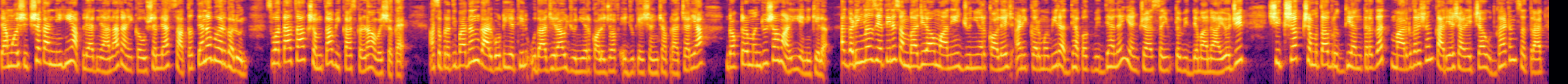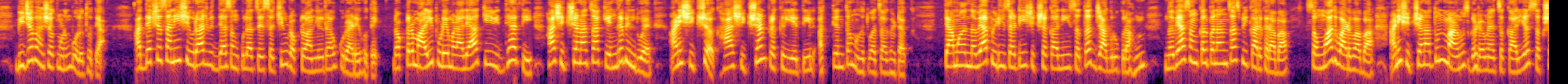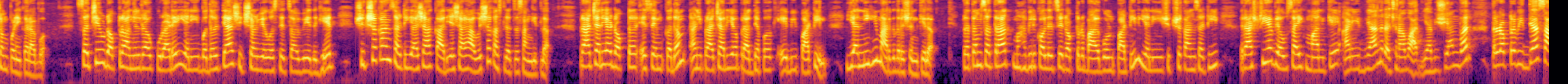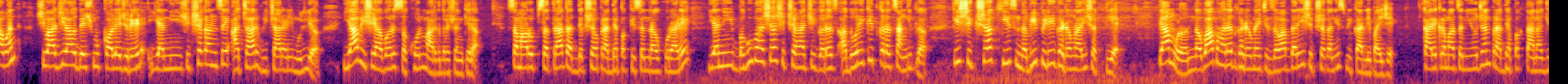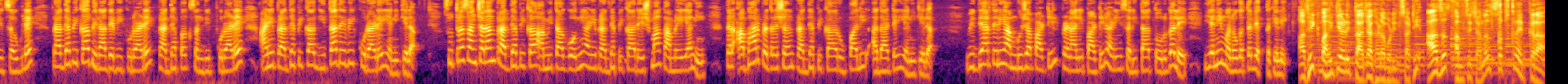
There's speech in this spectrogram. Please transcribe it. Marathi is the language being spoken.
त्यामुळे शिक्षकांनीही आपल्या ज्ञानात आणि कौशल्यात सातत्यानं भर घालून स्वतःचा क्षमता विकास करणं आवश्यक आहे. असं प्रतिपादन गारगोटी येथील उदाजीराव ज्युनियर कॉलेज ऑफ एज्युकेशनच्या प्राचार्या डॉक्टर मंजुषा माळी यांनी केलं. गडिंग्लज येथील संभाजीराव माने ज्युनियर कॉलेज आणि कर्मवीर अध्यापक विद्यालय यांच्या संयुक्त विद्यमानं आयोजित शिक्षक क्षमता वृद्धी अंतर्गत मार्गदर्शन कार्यशाळेच्या उद्घाटन सत्रात बीजभाषक म्हणून बोलत होत्या. अध्यक्षस्थानी शिवराज विद्यासंकुलाचे सचिव डॉक्टर अनिलराव कुराडे होते. डॉक्टर माळी पुढे म्हणाल्या की विद्यार्थी हा शिक्षणाचा केंद्रबिंदू आहे आणि शिक्षक हा शिक्षण प्रक्रियेतील अत्यंत महत्त्वाचा घटक. त्यामुळे नव्या पिढीसाठी शिक्षकांनी सतत जागरूक राहून नव्या संकल्पनांचा स्वीकार करावा संवाद वाढवावा आणि शिक्षणातून माणूस घडवण्याचं कार्य सक्षमपणे करावं. सचिव डॉक्टर अनिलराव कुराडे यांनी बदलत्या शिक्षण व्यवस्थेचा वेध घेत शिक्षकांसाठी अशा कार्यशाळा आवश्यक असल्याचं सांगितलं. प्राचार्य डॉक्टर एस एम कदम आणि प्राचार्य प्राध्यापक ए बी पाटील यांनीही मार्गदर्शन केलं. प्रथम सत्रात महावीर कॉलेजचे डॉक्टर बाळगोंड पाटील यांनी शिक्षकांसाठी राष्ट्रीय व्यावसायिक मानके आणि ज्ञान रचनावाद या विषयांवर तर डॉक्टर विद्या सावंत शिवाजीराव देशमुख कॉलेज रेड यांनी शिक्षकांचे आचार विचार आणि मूल्य या विषयावर सखोल मार्गदर्शन केलं. समारोप सत्रात अध्यक्ष प्राध्यापक किसनराव कुराडे यांनी बहुभाषा शिक्षणाची गरज अधोरेखित करत सांगितलं की शिक्षक हीच नवी पिढी घडवणारी शक्ती आहे. त्यामुळं नवा भारत घडवण्याची जबाबदारी शिक्षकांनी स्वीकारली पाहिजे. कार्यक्रमाचं नियोजन प्राध्यापक तानाजी चौगले प्राध्यापिका बिनादेवी कुराडे प्राध्यापक संदीप कुराडे आणि प्राध्यापिका गीतादेवी कुराडे यांनी केलं. सूत्रसंचालन प्राध्यापिका अमिता गोनी आणि प्राध्यापिका रेश्मा कांबळे यांनी तर आभार प्रदर्शन प्राध्यापिका रुपाली अदाटे यांनी केलं. विद्यार्थिनी अंबुजा पाटील प्रणाली पाटील आणि सरिता तोरगले यांनी मनोगत व्यक्त केली. अधिक माहिती आणि ताज्या घडामोडींसाठी आजच आमचे चॅनल सबस्क्राईब करा.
